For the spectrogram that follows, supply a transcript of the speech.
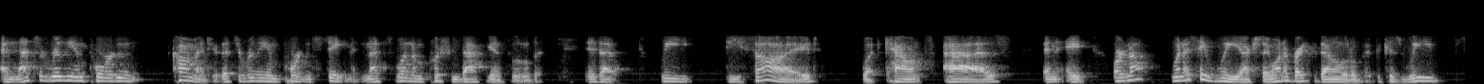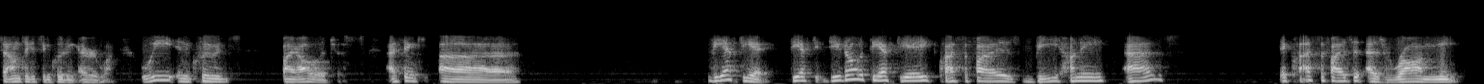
and that's a really important comment here. That's a really important statement, and that's what I'm pushing back against a little bit. Is that we decide what counts as an ape or not? When I say we, actually, I want to break it down a little bit because we sounds like it's including everyone. We includes biologists. I think. Uh, the FDA. The FDA. Do you know what the FDA classifies bee honey as? It classifies it as raw meat.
